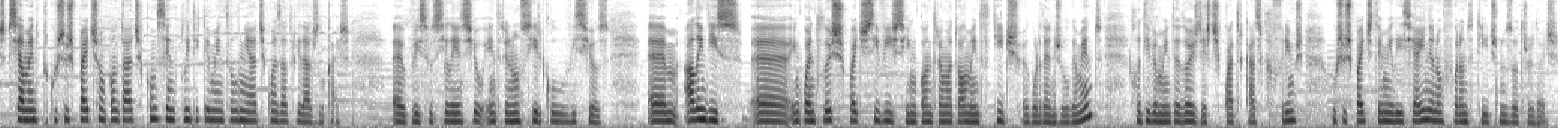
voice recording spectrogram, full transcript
especialmente porque os suspeitos são apontados como sendo politicamente alinhados com as autoridades locais. Uh, por isso, o silêncio entra num círculo vicioso. Um, além disso, uh, enquanto dois suspeitos civis se encontram atualmente detidos aguardando julgamento, relativamente a dois destes quatro casos que referimos, os suspeitos da milícia ainda não foram detidos nos outros dois.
